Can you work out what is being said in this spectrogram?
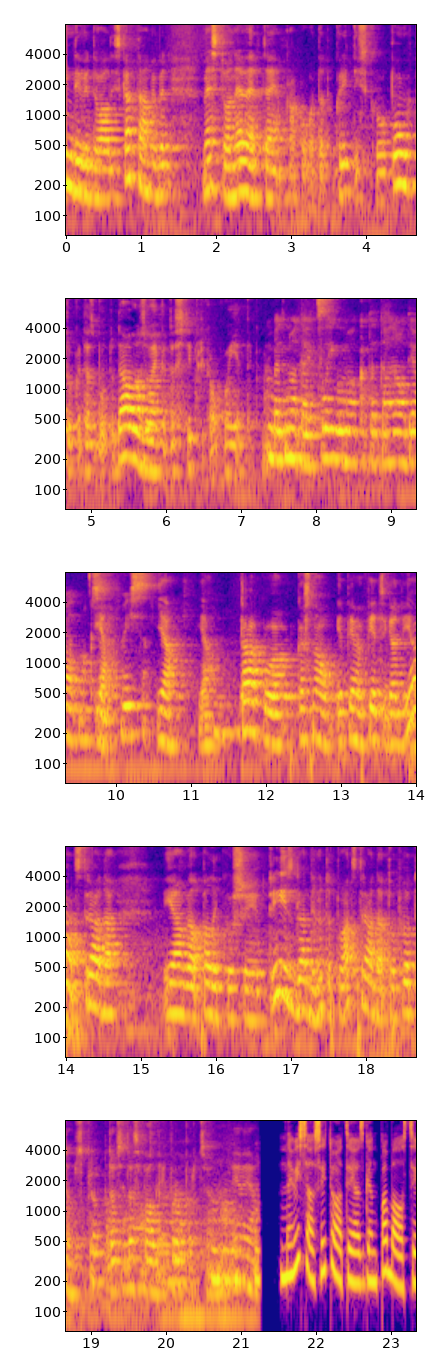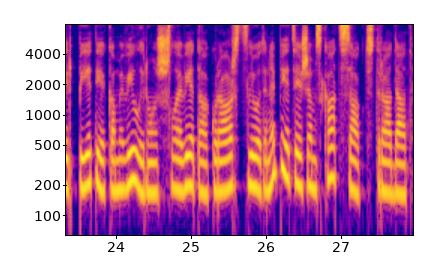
individuāli skatāmi, bet mēs to nevērtējam kā kaut kādu kritisku punktu, ka tas būtu daudz vai ka tas stipri kaut ko ietekmē. Bet noteikts līgumā, ka tā nauda jāatmaksā jā. visa. Jā, jā. Tā, ko, kas nav, ja piemēram pieci gadi jāatstrādā, Ja vēl palikuši trīs gadi, nu, tad to atstrādā, to, protams, tas, tas paliek proporcionāli. -hmm. jā, jā. Ne visās situācijās gan pabalsts ir pietiekami vilinošs, lai vietā, kur ārsts ļoti nepieciešams, kāds sāktu strādāt.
